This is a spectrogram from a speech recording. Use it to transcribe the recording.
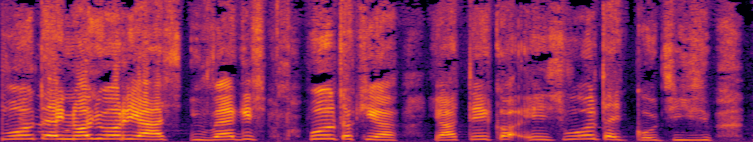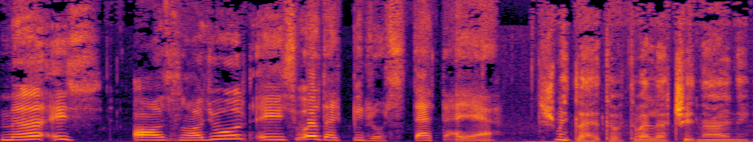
Volt egy nagyon riász üveg, és volt aki a játéka, és volt egy kocsi, ne, és az nagy volt, és volt egy piros teteje. És mit lehetett vele csinálni?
